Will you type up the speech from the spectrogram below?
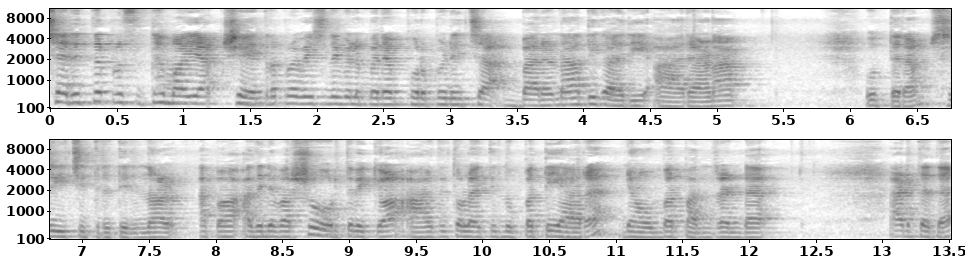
ചരിത്ര പ്രസിദ്ധമായ ക്ഷേത്രപ്രവേശന വിളംബരം പുറപ്പെടുവിച്ച ഭരണാധികാരി ആരാണ്? ഉത്തരം ശ്രീ ചിത്ര തിരുനാൾ. അപ്പോൾ അതിന്റെ വർഷം ഓർത്ത് വെക്കുക ആയിരത്തി തൊള്ളായിരത്തി മുപ്പത്തി ആറ് നവംബർ പന്ത്രണ്ട്. അടുത്തത്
